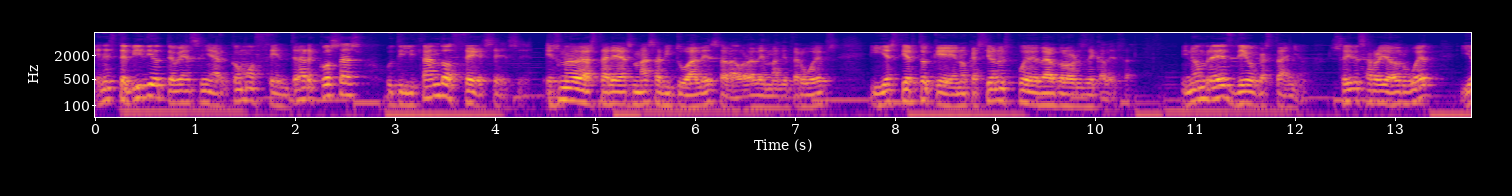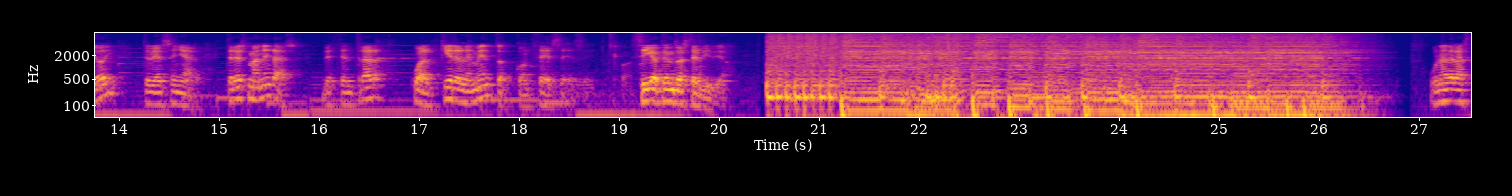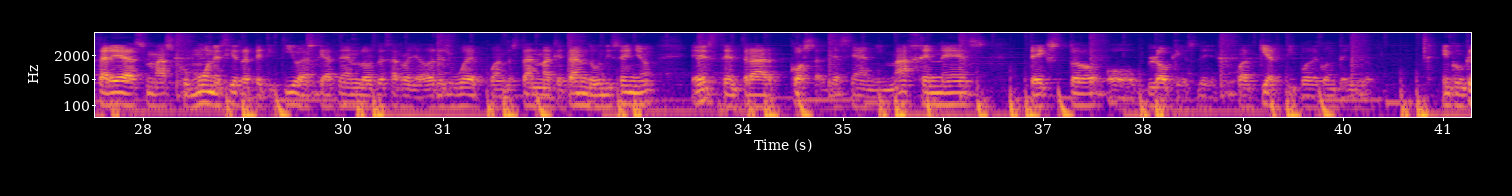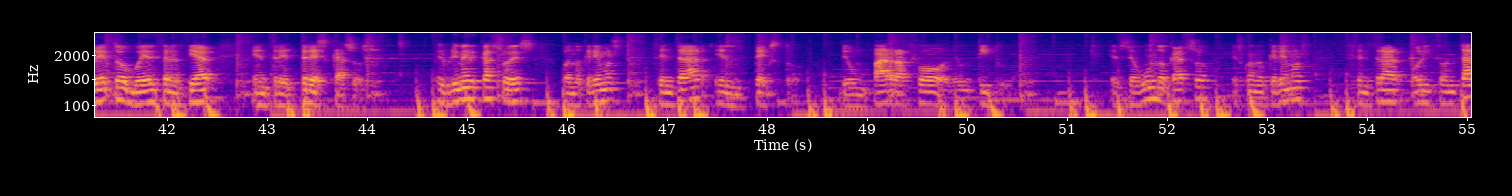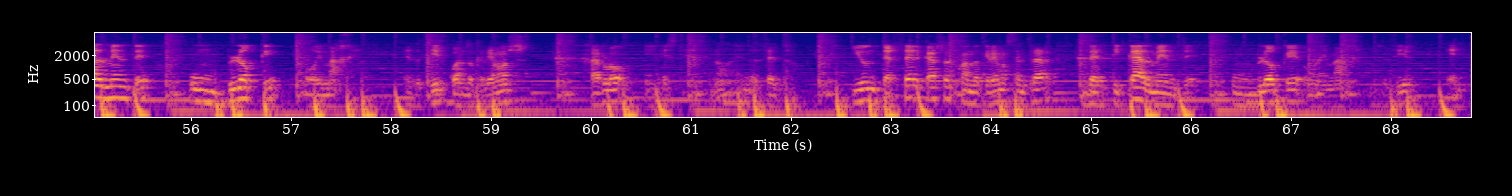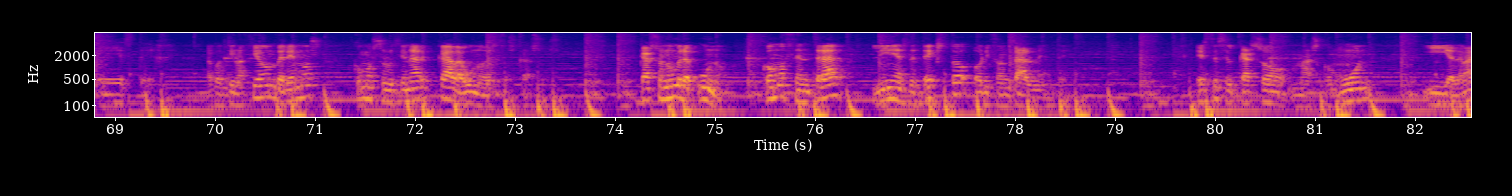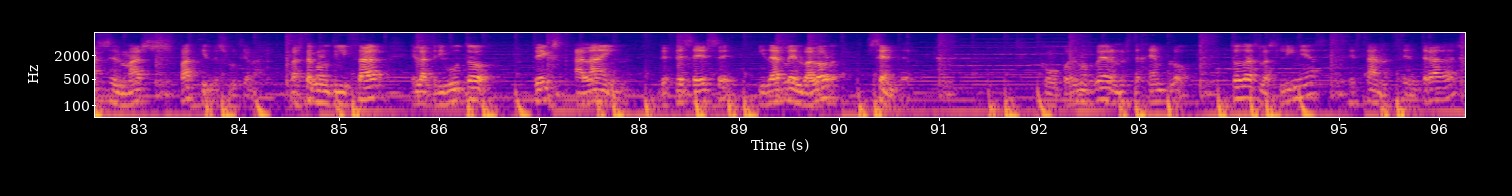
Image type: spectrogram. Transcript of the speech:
En este vídeo te voy a enseñar cómo centrar cosas utilizando CSS. Es una de las tareas más habituales a la hora de maquetar webs y es cierto que en ocasiones puede dar dolores de cabeza. Mi nombre es Diego Castaño, soy desarrollador web y hoy te voy a enseñar tres maneras de centrar cualquier elemento con CSS. Sigue atento a este vídeo. Tareas más comunes y repetitivas que hacen los desarrolladores web cuando están maquetando un diseño es centrar cosas, ya sean imágenes, texto o bloques de cualquier tipo de contenido. En concreto voy a diferenciar entre tres casos. El primer caso es cuando queremos centrar el texto de un párrafo o de un título. El segundo caso es cuando queremos centrar horizontalmente un bloque o imagen. Es decir, cuando queremos dejarlo en este, ¿no? en el centro. Y un tercer caso es cuando queremos centrar verticalmente un bloque o una imagen, es decir, en este eje. A continuación veremos cómo solucionar cada uno de estos casos. Caso número 1. Cómo centrar líneas de texto horizontalmente. Este es el caso más común y además es el más fácil de solucionar. Basta con utilizar el atributo TextAlign de CSS y darle el valor Center. Como podemos ver en este ejemplo, todas las líneas están centradas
